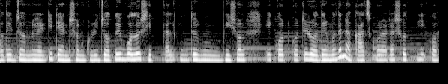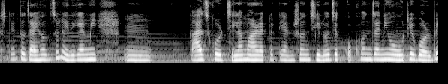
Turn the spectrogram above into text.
ওদের জন্য আর কি টেনশন করি। যতই বলো শীতকাল, কিন্তু ভীষণ এই কটকটে রোদের মধ্যে না কাজ করাটা সত্যিই কষ্টের। তো যাই হোক, চলো এদিকে আমি কাজ করছিলাম আর একটা টেনশন ছিল যে কখন জানি ও উঠে পড়বে।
